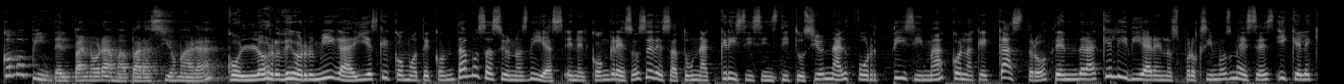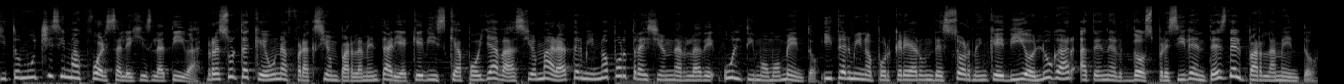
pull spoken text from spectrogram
¿Cómo pinta el panorama para Xiomara? Color de hormiga, y es que como te contamos hace unos días, en el Congreso se desató una crisis institucional fortísima con la que Castro tendrá que lidiar en los próximos meses y que le quitó muchísima fuerza legislativa. Resulta que una fracción parlamentaria que dice que apoyaba a Xiomara terminó por traicionarla de último momento y terminó por crear un desorden que dio lugar a tener dos presidentes del Parlamento.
